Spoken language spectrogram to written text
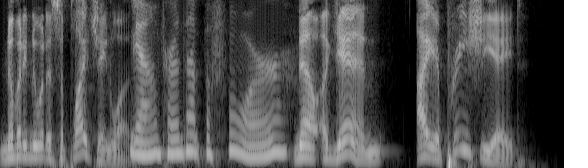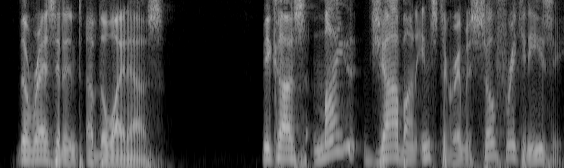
Nobody knew what a supply chain was. yeah, I've heard that before. Now, again, I appreciate the resident of the White House because my job on Instagram is so freaking easy.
